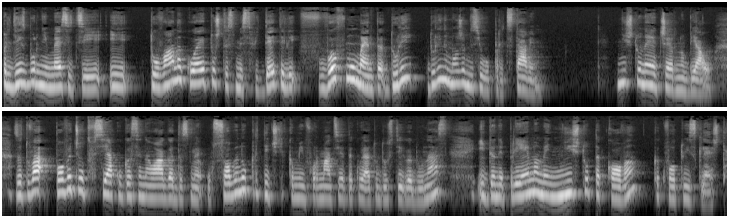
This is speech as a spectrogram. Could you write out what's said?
предизборни месеци и това, на което ще сме свидетели в момента, дори, дори не можем да си го представим. Нищо не е черно-бяло. Затова повече от всякога се налага да сме особено критични към информацията, която достига до нас и да не приемаме нищо такова, каквото изглежда.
